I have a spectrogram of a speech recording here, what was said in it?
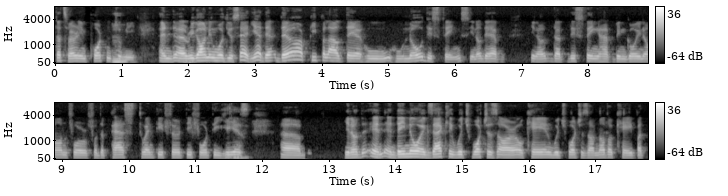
that's very important to me. And uh, regarding what you said yeah there, there are people out there who who know these things. You know they have you know that this thing have been going on for for the past 20 30 40 years um, you know and, and they know exactly which watches are okay and which watches are not okay but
